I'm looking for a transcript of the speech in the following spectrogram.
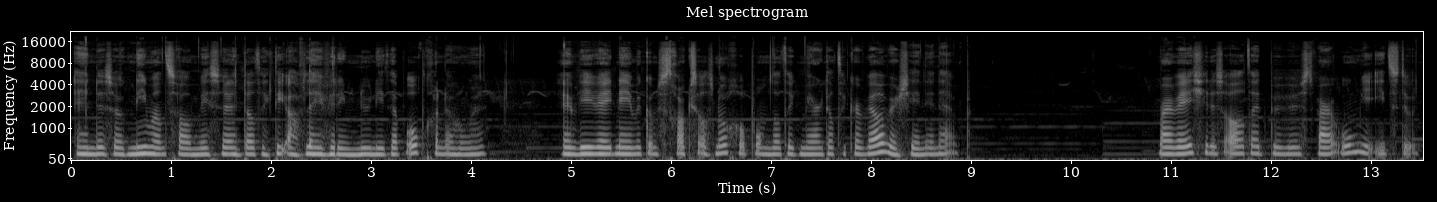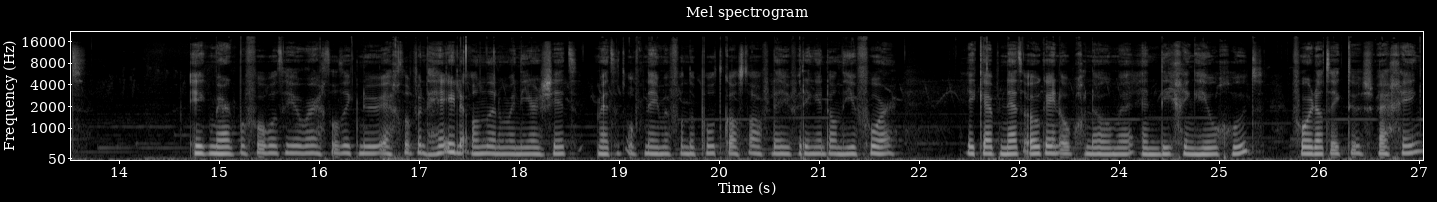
En dus ook niemand zal missen dat ik die aflevering nu niet heb opgenomen. En wie weet neem ik hem straks alsnog op omdat ik merk dat ik er wel weer zin in heb. Maar wees je dus altijd bewust waarom je iets doet. Ik merk bijvoorbeeld heel erg dat ik nu echt op een hele andere manier zit met het opnemen van de podcastafleveringen dan hiervoor. Ik heb net ook een opgenomen en die ging heel goed voordat ik dus wegging.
